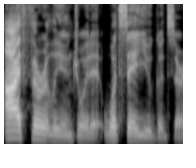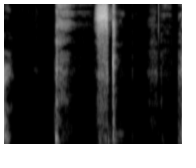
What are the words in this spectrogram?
I thoroughly enjoyed it. What say you, good sir?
